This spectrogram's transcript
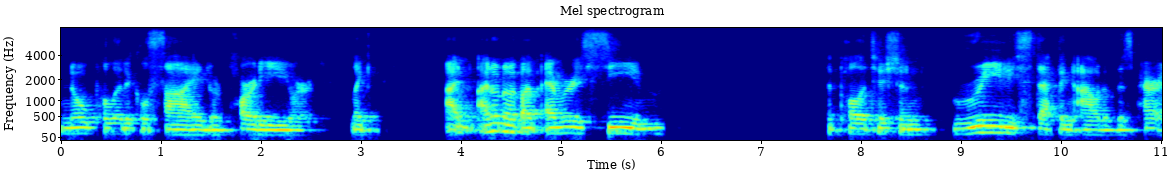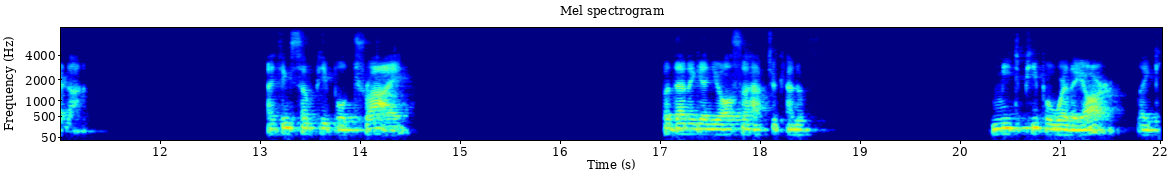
no political side or party or like i i don't know if i've ever seen a politician really stepping out of this paradigm. I think some people try. But then again you also have to kind of meet people where they are. Like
